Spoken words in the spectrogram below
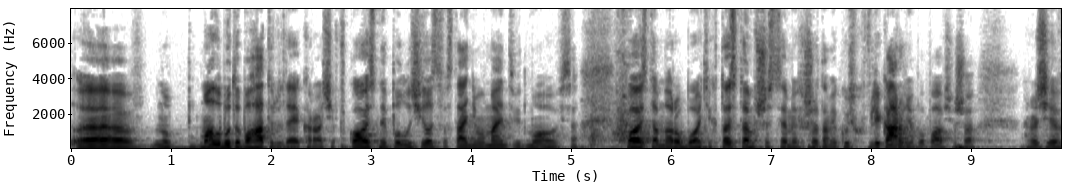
Е, ну, мало бути багато людей. Коротше, в когось не вийшло в останній момент, відмовився, в когось там на роботі, хтось там щось що там якусь в лікарню попав, чи що. Коротше,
